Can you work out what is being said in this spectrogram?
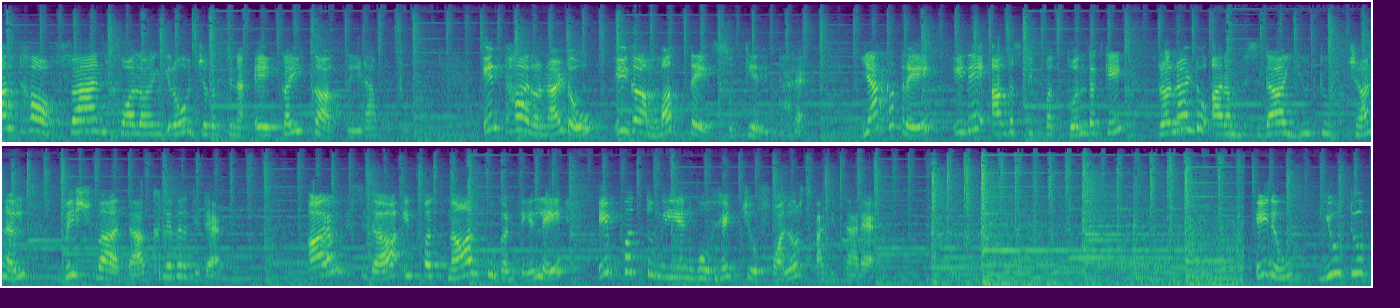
ಅಂತಹ ಫ್ಯಾನ್ ಫಾಲೋಯಿಂಗ್ ಇರೋ ಜಗತ್ತಿನ ಏಕೈಕ ಕ್ರೀಡಾಪಟು. ಇಂತಹ ರೊನಾಲ್ಡೋ ಈಗ ಮತ್ತೆ ಸುದ್ದಿಯಲ್ಲಿದ್ದಾರೆ. ಯಾಕಂದ್ರೆ ಇದೇ ಆಗಸ್ಟ್ ಇಪ್ಪತ್ತೊಂದಕ್ಕೆ ರೊನಾಲ್ಡೋ ಆರಂಭಿಸಿದ ಯೂಟ್ಯೂಬ್ ಚಾನೆಲ್ ವಿಶ್ವ ದಾಖಲೆ ಬರೆದಿದೆ. ಆರಂಭಿಸಿದ ಇಪ್ಪತ್ನಾಲ್ಕು ಗಂಟೆಯಲ್ಲೇ ಇಪ್ಪತ್ತು ಮಿಲಿಯನ್ಗೂ ಹೆಚ್ಚು ಫಾಲೋವರ್ಸ್ ಆಗಿದ್ದಾರೆ. ಇದು ಯೂಟ್ಯೂಬ್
